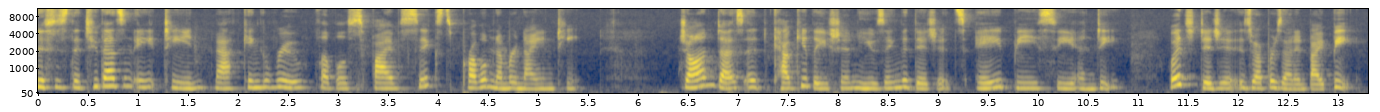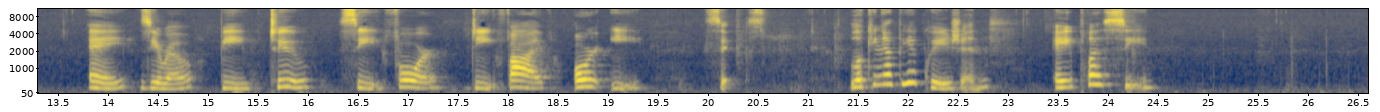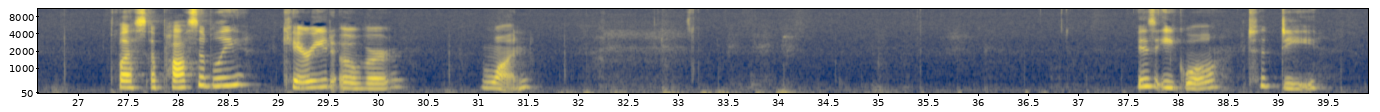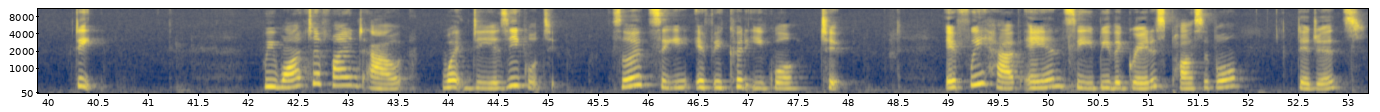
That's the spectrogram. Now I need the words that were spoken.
This is the 2018 Math Kangaroo Levels 5 6 problem number 19. John does a calculation using the digits A, B, C, and D. Which digit is represented by B? A, 0, B, 2, C, 4, D, 5, or E, 6. Looking at the equation, A plus C plus a possibly carried over 1 is equal to d d. We want to find out what d is equal to. So let's see if it could equal 2. If we have a and c be the greatest possible digits,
